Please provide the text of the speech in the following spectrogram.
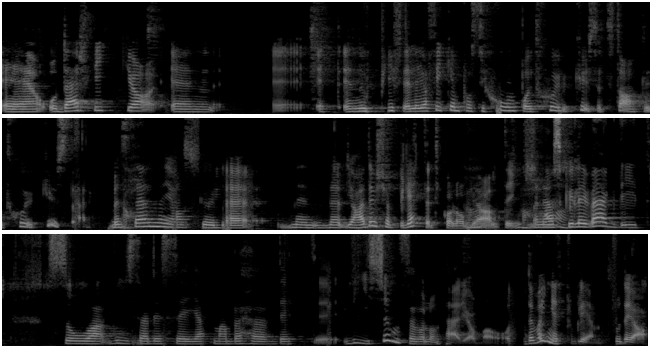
Eh, och där fick jag en, ett, en uppgift, eller jag fick en position på ett sjukhus, ett statligt sjukhus där. Men sen när jag skulle, när, när, jag hade köpt biljetter till Colombia och allting, men när Aha. jag skulle iväg dit så visade det sig att man behövde ett eh, visum för volontärjobb och det var inget problem, trodde jag.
